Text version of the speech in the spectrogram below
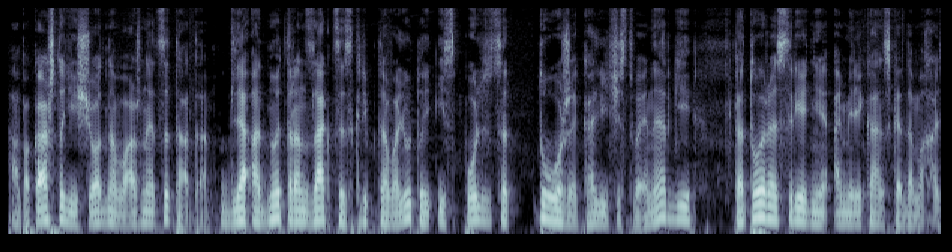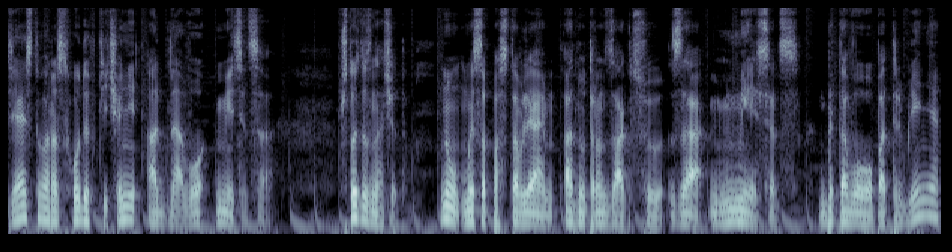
А пока что еще одна важная цитата. Для одной транзакции с криптовалютой используется то же количество энергии, которое среднее американское домохозяйство расходует в течение одного месяца. Что это значит? Ну, мы сопоставляем одну транзакцию за месяц бытового потребления.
